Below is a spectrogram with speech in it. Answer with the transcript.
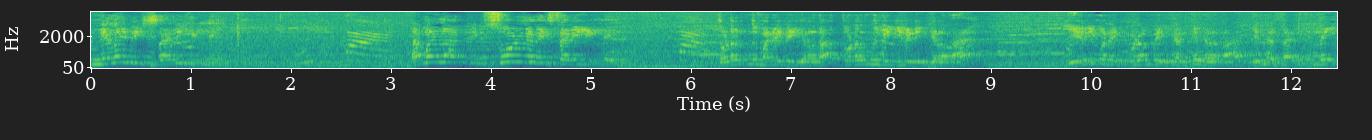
நிலைமை சரியில்லை. தமிழ்நாட்டின் சூழ்நிலை சரியில்லை. தொடர்ந்து மழை பெய்கிறதா? தொடர்ந்து வெயில் அடிக்கிறதா? எரிமலை குழம்பை கட்டுகிறதா? என்ன சரியில்லை?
